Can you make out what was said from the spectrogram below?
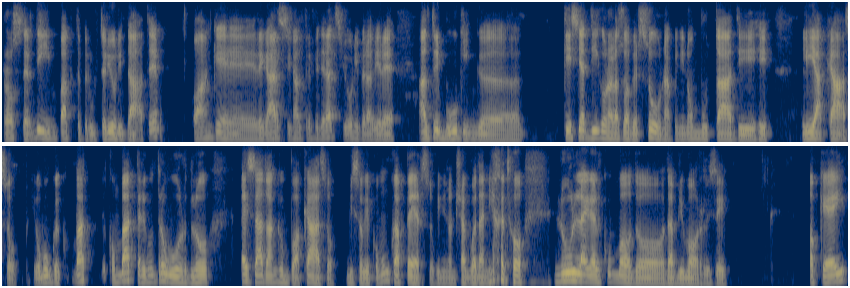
roster di Impact per ulteriori date o anche regarsi in altre federazioni per avere altri booking eh, che si addicono alla sua persona, quindi non buttati lì a caso, perché comunque combattere contro Wardlow è stato anche un po' a caso, visto che comunque ha perso, quindi non ci ha guadagnato nulla in alcun modo W. Morrissey. Ok?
